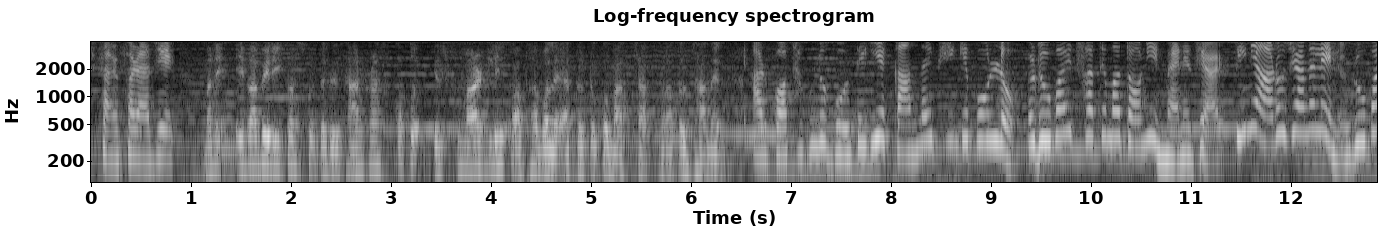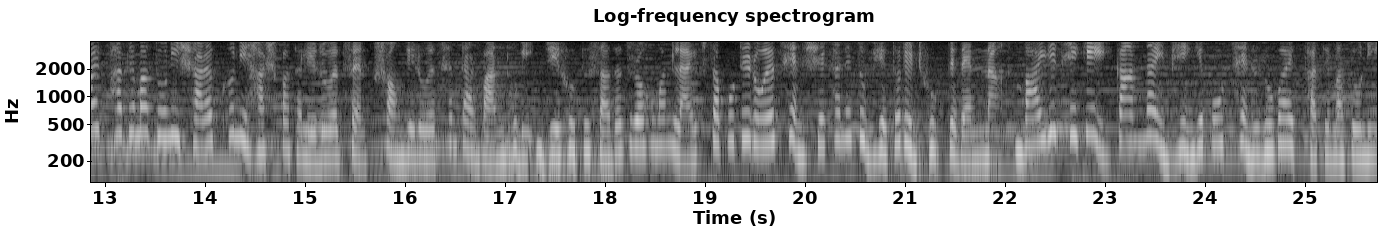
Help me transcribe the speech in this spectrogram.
সারফারাজের। মানে এভাবে রিকোয়েস্ট করতেছে সারফরাজ কত স্মার্টলি কথা বলে, এতটুকু বাচ্চা, আপনারা তো জানেন। আর কথাগুলো বলতে গিয়ে কান্নায় ভেঙে পড়ল রুবাইত ফাতেমা তনির ম্যানেজার তিনি আরও জানালেন রুবাইত ফাতেমা তনি সারাক্ষণই হাসপাতালে রয়েছেন, সঙ্গে রয়েছেন তার বান্ধবী। যেহেতু সাদাত রহমান লাইফ সাপোর্টে রয়েছেন, সেখানে তো ভেতরে ঢুকতে দেন না। বাইরে থেকেই কান্নায় ভেঙে পড়ছেন রুবাইত ফাতেমা তনি।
